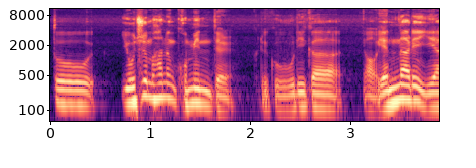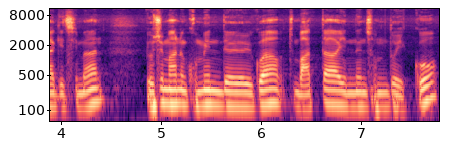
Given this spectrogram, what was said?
또 요즘 하는 고민들 그리고 우리가 어, 옛날의 이야기지만 요즘 하는 고민들과 좀 맞닿아 있는 점도 있고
